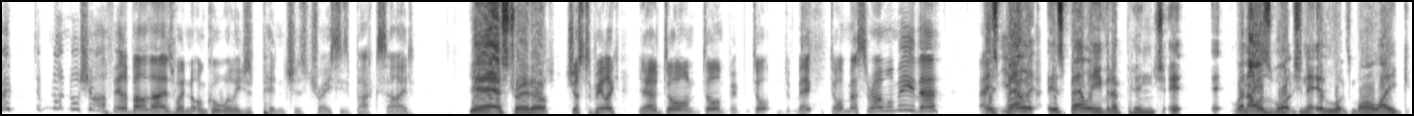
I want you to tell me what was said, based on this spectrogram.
I'm not, not sure how I feel about that is when Uncle Willie just pinches Tracy's backside. yeah, straight up. Just to be like, yeah, don't, don't, be, don't, make, don't mess around with me there. And, It's know, barely, it's barely even a pinch. It, it, when I was watching it, it looked more like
